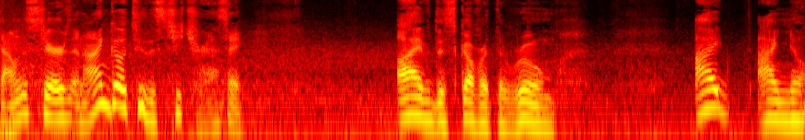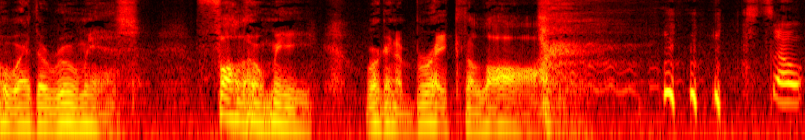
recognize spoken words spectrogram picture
down the stairs, and I go to this teacher and I say, I've discovered the room. I, I know where the room is. Follow me. We're going to break the law. so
